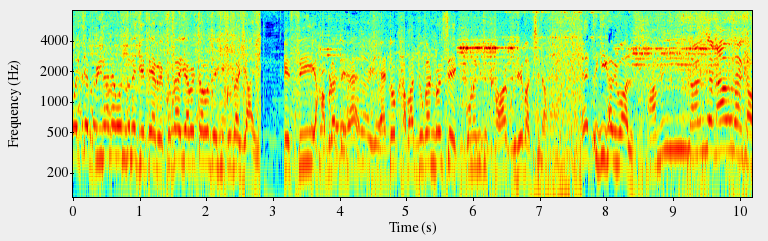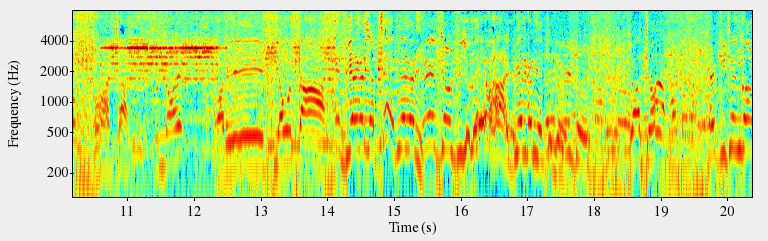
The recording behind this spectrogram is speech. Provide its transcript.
বলছে বিনা নেমন্তন্নে খেতে হবে। কোথায় যাবে? চলো দেখি কোথায় যাই। এসছি হাবড়াতে হ্যাঁ। এত খাবার দোকান রয়েছে কোনো কিছু খাবার খুঁজে পাচ্ছি না। এ তুই কি খাবি বল? আমি খাব না খাব। ও আচ্ছা। নয় আরে কি অবস্থা? এ বিয়ার গাড়ি যাচ্ছে বিয়ার গাড়ি। চল পিছনে। এ ভাই বিয়ার গাড়ি যাচ্ছে তো। এই তো। চ চ। এই পিছন কর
